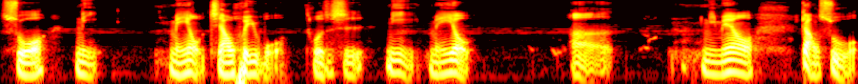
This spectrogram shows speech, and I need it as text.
说你没有教会我，或者是你没有呃，你没有告诉我，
